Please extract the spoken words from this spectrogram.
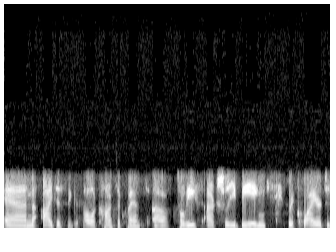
And I just think it's all a consequence of police actually being required to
